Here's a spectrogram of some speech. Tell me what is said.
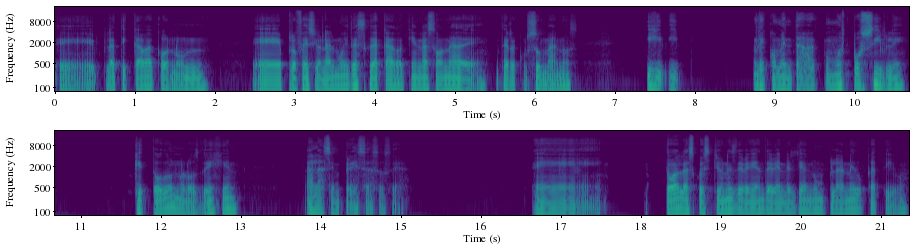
eh, platicaba con un eh, profesional muy destacado aquí en la zona de, recursos humanos y le comentaba cómo es posible que todo nos los dejen a las empresas, o sea. Eh, todas las cuestiones deberían de venir ya en un plan educativo.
